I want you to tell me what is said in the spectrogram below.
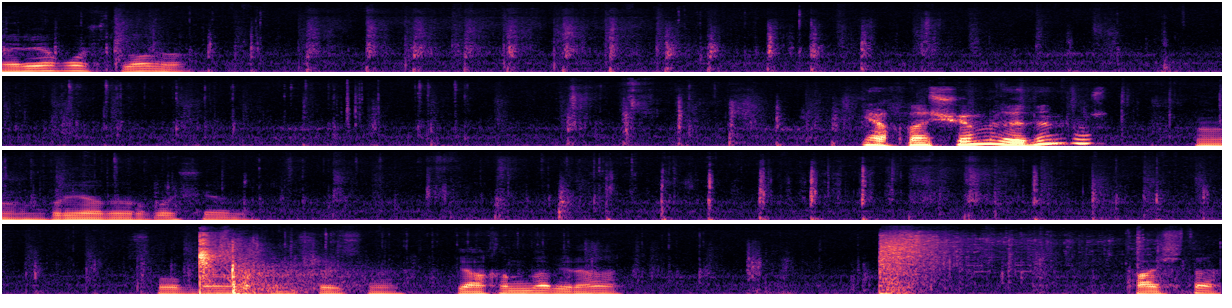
Nereye koştu lan o? Yaklaşıyor mu dedin? Hı, buraya doğru koşuyordu. Soldan aldım sesini. Yakında bir ha. Taşta.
